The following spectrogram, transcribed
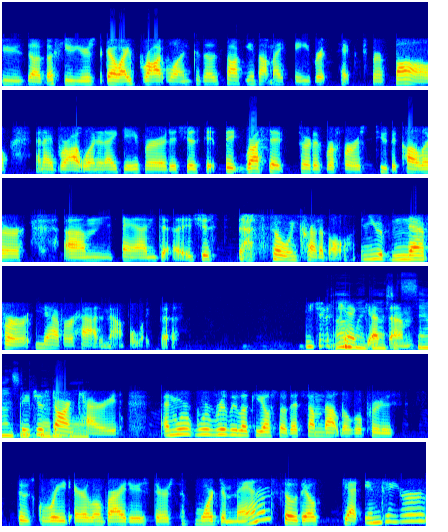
News uh, a few years ago, I brought one because I was talking about my favorite picks for fall, and I brought one and I gave her it. It's just it, it, russet sort of refers to the color, um, and uh, it's just so incredible. And you have never never had an apple like this. You just Oh can't my get gosh, them. they just aren't carried. And we're we're really lucky also that some of that local produce, those great heirloom varieties, there's more demand, so they'll get into your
